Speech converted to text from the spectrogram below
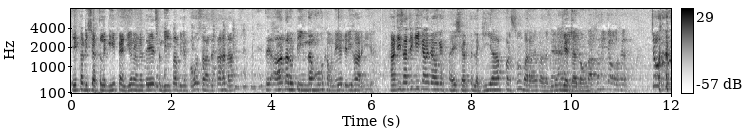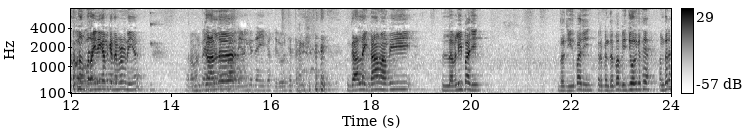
ਇੱਕ ਸਾਡੀ ਸ਼ਰਤ ਲੱਗੀ ਸੀ ਭੈਣ ਜੀ ਉਹਨਾਂ ਨੇ ਤੇ ਸੰਦੀਪ ਭਾਬੀ ਨੇ ਬਹੁਤ ਸਾਥ ਦਿੱਤਾ ਸਾਡਾ। ਤੇ ਆਹ ਤੁਹਾਨੂੰ ਟੀਮ ਦਾ ਮੂੰਹ ਵਿਖਾਉਂਦੇ ਆ ਜਿਹੜੀ ਹਾਰ ਗਈ ਆ। ਹਾਂਜੀ ਸਰ ਜੀ ਕੀ ਕਹਿਣਾ ਚਾਹੋਗੇ? ਇਹ ਸ਼ਰਤ ਲੱਗੀ ਆ ਪਰਸੋਂ 12 ਵਜੇ ਪਤਾ ਲੱਗੂਗਾ ਕਿ ਜਿੱਦਾਂ ਗਾਉਣ ਪਰਸੋਂ ਨਹੀਂ ਚੌਥ। ਚੋ ਤੁਹਾਨੂੰ ਪਤਾ ਹੀ ਨਹੀਂਗਾ ਵੀ ਕਿੱਦਾਂ ਬਣਾਉਣੀ ਆ। ਰਮਨ ਭੈਣ ਗੱਲ- ਦੇਣਗੇ ਤੇ ਅਸੀਂ ਫਿਰ ਜ਼ਰੂਰ ਜਿੱਤਾਂਗੇ। ਗੱਲ ਇਦਾਂ ਵਾ ਵੀ ਲਵਲੀ ਭਾਜੀ ਦਲਜੀਤ ਭਾਜੀ ਰੁਪਿੰਦਰ ਭਾਬੀ ਜੋਤ ਕਿੱਥੇ ਆ? ਅੰਦਰ?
